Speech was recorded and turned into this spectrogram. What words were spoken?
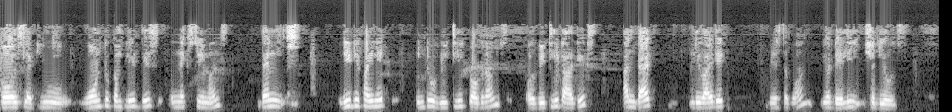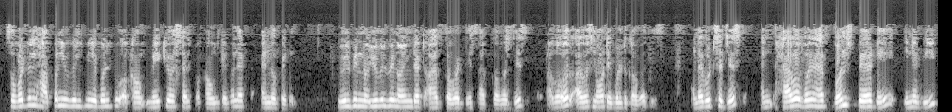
goals that you want to complete this in next three months then redefine it into weekly programs or weekly targets and that divide it based upon your daily schedules. So what will happen? You will be able to account, make yourself accountable at end of the day. You will be know, you will be knowing that I have covered this, I have covered this, or I was not able to cover this. And I would suggest and have a one have one spare day in a week.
